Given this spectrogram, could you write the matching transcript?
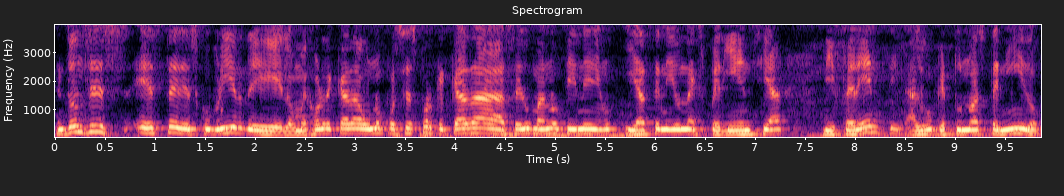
Entonces, este descubrir de lo mejor de cada uno, pues es porque cada ser humano tiene y ha tenido una experiencia diferente, algo que tú no has tenido.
